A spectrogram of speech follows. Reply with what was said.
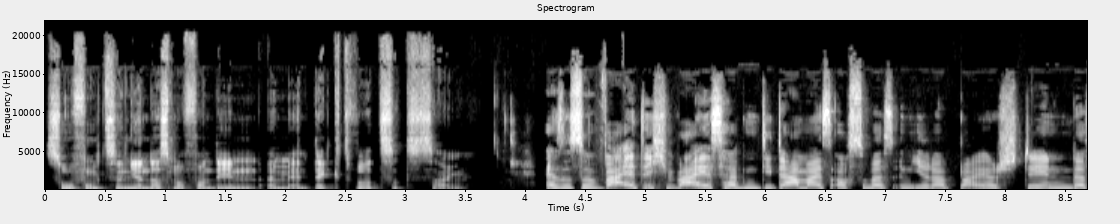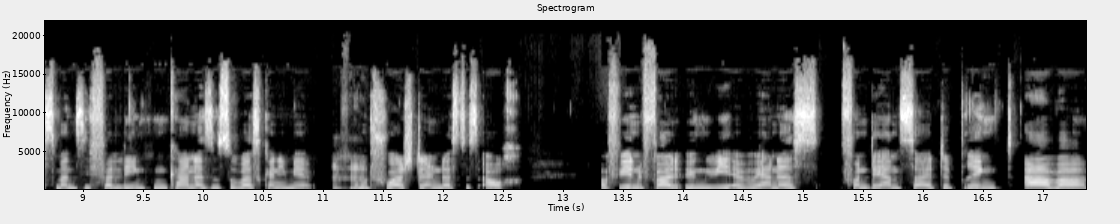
so funktionieren, dass man von denen ähm, entdeckt wird sozusagen? Also soweit ich weiß, hatten die damals auch sowas in ihrer Bio stehen, dass man sie verlinken kann. Also sowas kann ich mir mhm. gut vorstellen, dass das auch auf jeden Fall irgendwie Awareness von deren Seite bringt. Aber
